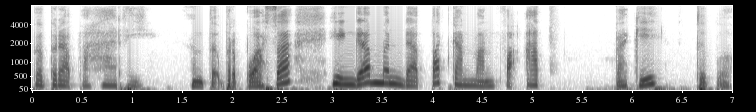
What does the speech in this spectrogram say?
beberapa hari untuk berpuasa hingga mendapatkan manfaat bagi tubuh.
